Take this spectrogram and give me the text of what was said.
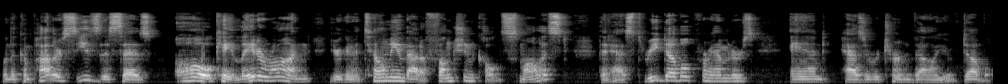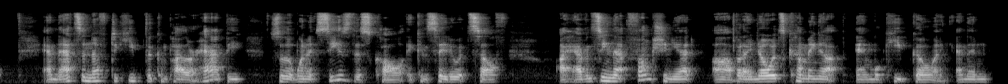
when the compiler sees this, says, oh, okay, later on, you're going to tell me about a function called smallest that has three double parameters and has a return value of double. And that's enough to keep the compiler happy so that when it sees this call, it can say to itself, I haven't seen that function yet, uh, but I know it's coming up and we'll keep going. And then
